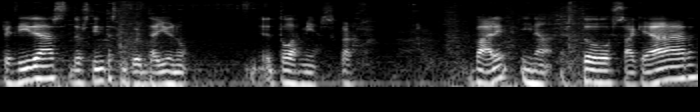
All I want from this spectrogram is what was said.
Perdidas 251. Eh, Todas mías, claro. Vale, y nada, esto saquear.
